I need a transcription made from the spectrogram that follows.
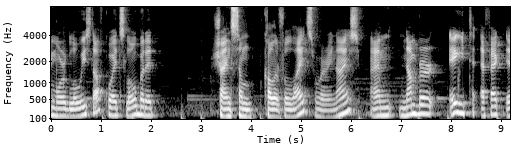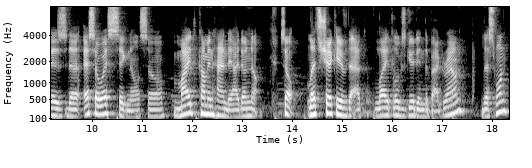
more glowy stuff, quite slow, but it shines some colorful lights, very nice. And number eight effect is the SOS signal, so might come in handy, I don't know. So let's check if that light looks good in the background. This one.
